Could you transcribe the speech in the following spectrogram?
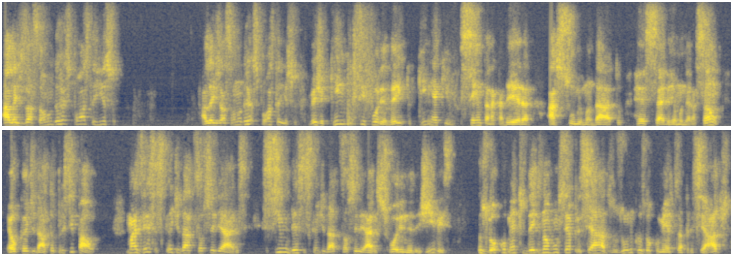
A legislação não deu resposta a isso. A legislação não deu resposta a isso. Veja, quem se for eleito, quem é que senta na cadeira, assume o mandato, recebe remuneração, é o candidato principal. Mas esses candidatos auxiliares, se um desses candidatos auxiliares forem inelegíveis, os documentos deles não vão ser apreciados. Os únicos documentos apreciados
